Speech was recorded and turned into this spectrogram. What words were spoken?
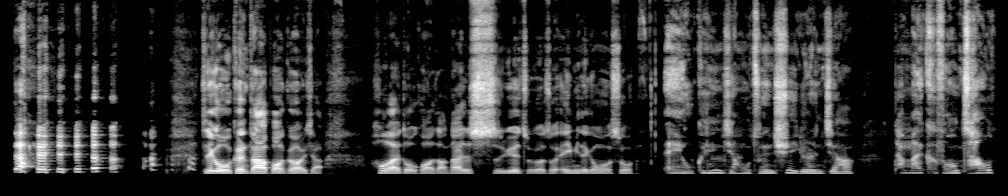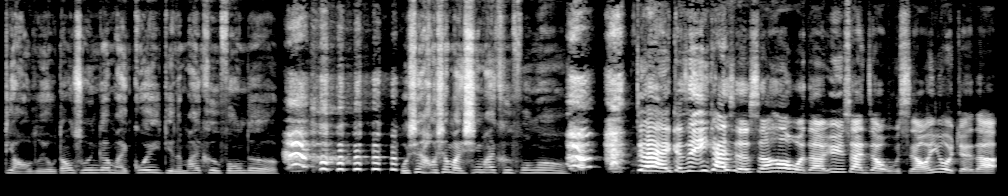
对。结果我跟大家报告一下，后来多夸张，大概是十月左右的时候，Amy 在跟我说：“哎、我跟你讲，我昨天去一个人家，他麦克风超屌的，我当初应该买贵一点的麦克风的。我现在好想买新麦克风哦。对，可是一开始的时候，我的预算只有五十哦，因为我觉得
